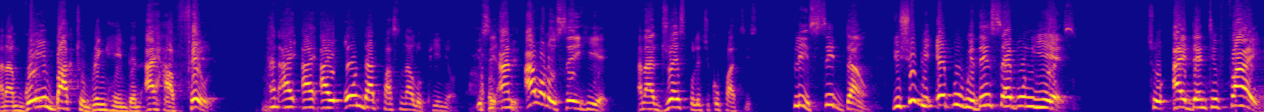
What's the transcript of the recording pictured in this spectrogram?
and I'm going back to bring him, then I have failed. And I, I, I own that personal opinion. You see, and I want to say here, and address political parties. Please sit down. You should be able within seven years to identify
